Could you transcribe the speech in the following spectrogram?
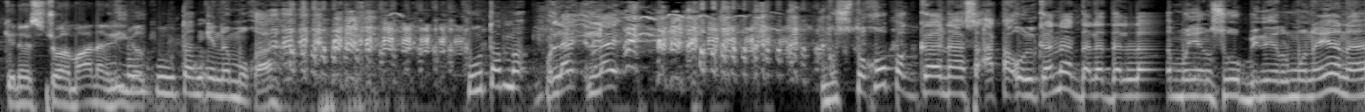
Kinwestiyon naman ng legal Anong putang ina mo ka? Puta ma... Like, like, gusto ko pagka nasa ataol ka na, dala-dala mo yung souvenir mo na yan, ha?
